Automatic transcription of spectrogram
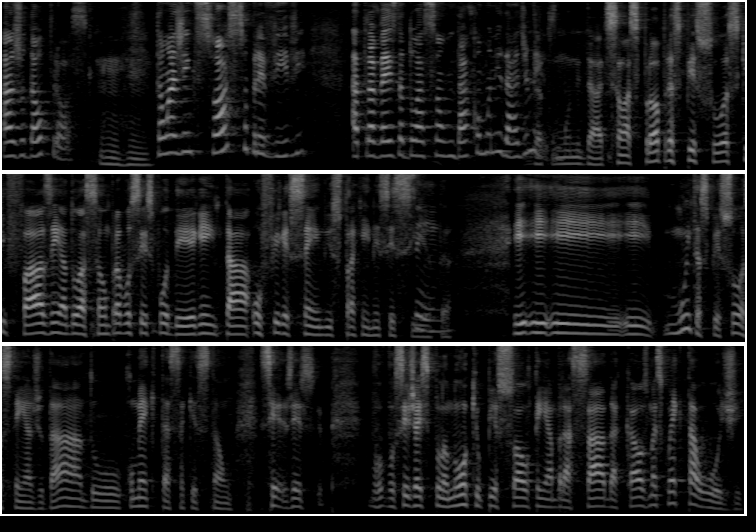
a ajudar o próximo. Uhum. Então a gente só sobrevive através da doação da comunidade da mesmo. comunidade. São as próprias pessoas que fazem a doação para vocês poderem estar oferecendo isso para quem necessita. Sim. E, e- e- e muitas pessoas têm ajudado. Como é que está essa questão? Cê- cê- você já explanou que o pessoal tem abraçado a causa, mas como é que está hoje?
